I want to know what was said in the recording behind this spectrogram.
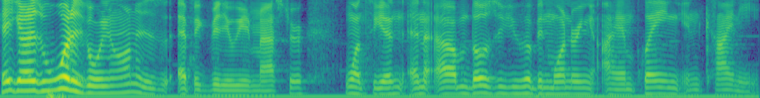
Hey guys, what is going on? It is Epic Video Game Master once again, and um, those of you who have been wondering, I am playing in Khaini.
